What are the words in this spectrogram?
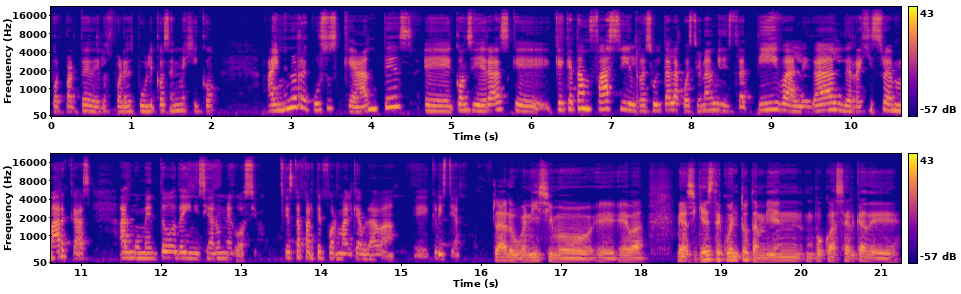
por parte de los poderes públicos en México. ¿Hay menos recursos que antes? Eh, ¿Consideras que qué tan fácil resulta la cuestión administrativa, legal, de registro de marcas al momento de iniciar un negocio? Esta parte formal que hablaba eh, Cristian. Claro, buenísimo, eh, Eva. Mira, si quieres te cuento también un poco acerca de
